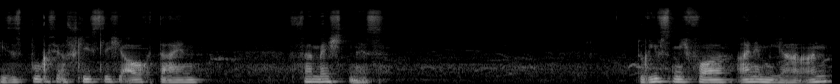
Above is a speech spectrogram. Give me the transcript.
Dieses Buch ist ja schließlich auch dein Vermächtnis. Du riefst mich vor einem Jahr an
